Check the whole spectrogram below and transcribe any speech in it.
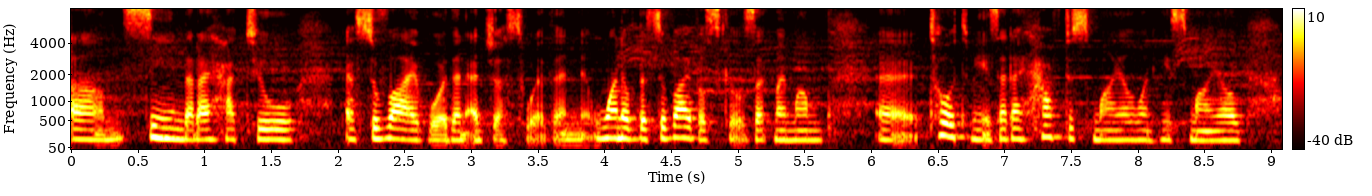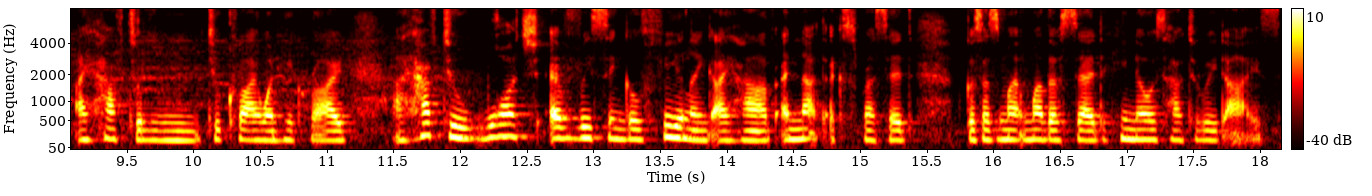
um, scene that I had to uh, survive with and adjust with. And one of the survival skills that my mom uh, taught me is that I have to smile when he smiled, I have to, to cry when he cried, I have to watch every single feeling I have and not express it because as my mother said, he knows how to read eyes.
